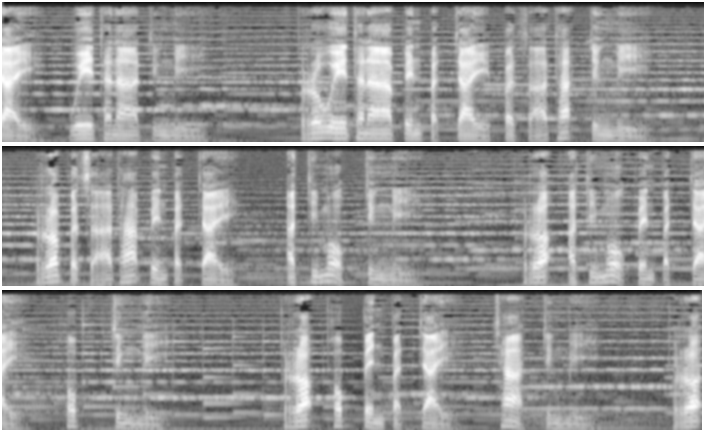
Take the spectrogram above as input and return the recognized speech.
จัย เวทนาจึงมี เพราะเวทนาเป็นปัจจัยปัสสาทะจึงมี เพราะปัสสาทะเป็นปัจจัยอธิโมกจึงมี เพราะอธิโมกเป็นปัจจัยภพ จึงมี เพราะภพเป็นปัจจัย ชาติจึงมี เพราะ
